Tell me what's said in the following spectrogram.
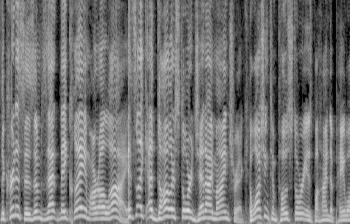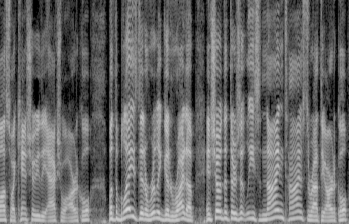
the criticisms that they claim are a lie. It's like a dollar store Jedi mind trick. The Washington Post story is behind a paywall, so I can't show you the actual article. But The Blaze did a really good write up and showed that there's at least nine times throughout the article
